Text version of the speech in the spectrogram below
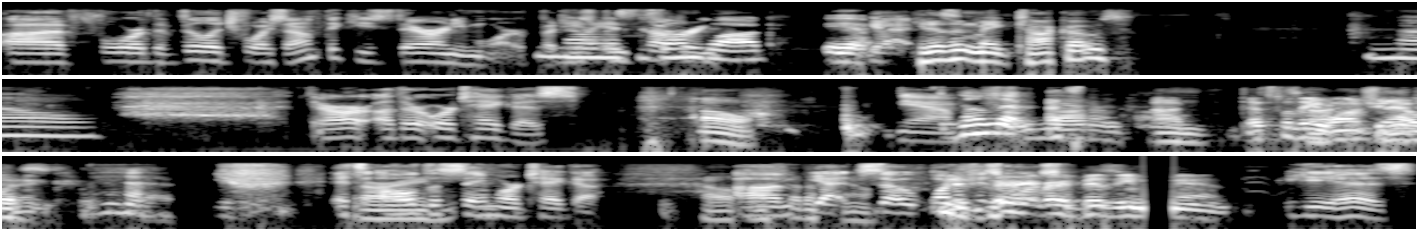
uh, for the Village Voice. I don't think he's there anymore, but no, he's he been has his own covering. blog. Yeah. Yeah, he doesn't make tacos. No. there are other Ortegas. Oh, Yeah, None that That's- matter. um, That's what they Sorry, want you that to was- think. it's Sorry. all the same Ortega. I'll, I'll Um, yeah, now. so one of his very course- very busy man. He is.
